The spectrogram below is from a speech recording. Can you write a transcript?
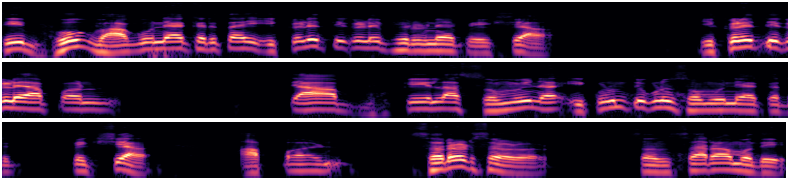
ती भूक भागवण्याकरिता इकडे-तिकडे फिरण्यापेक्षा, इकडे-तिकडे आपण त्या भुकेला समविण्या इकडून-तिकडून समविण्याकरपेक्षा आपण सरळ-सरळ संसारामध्ये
